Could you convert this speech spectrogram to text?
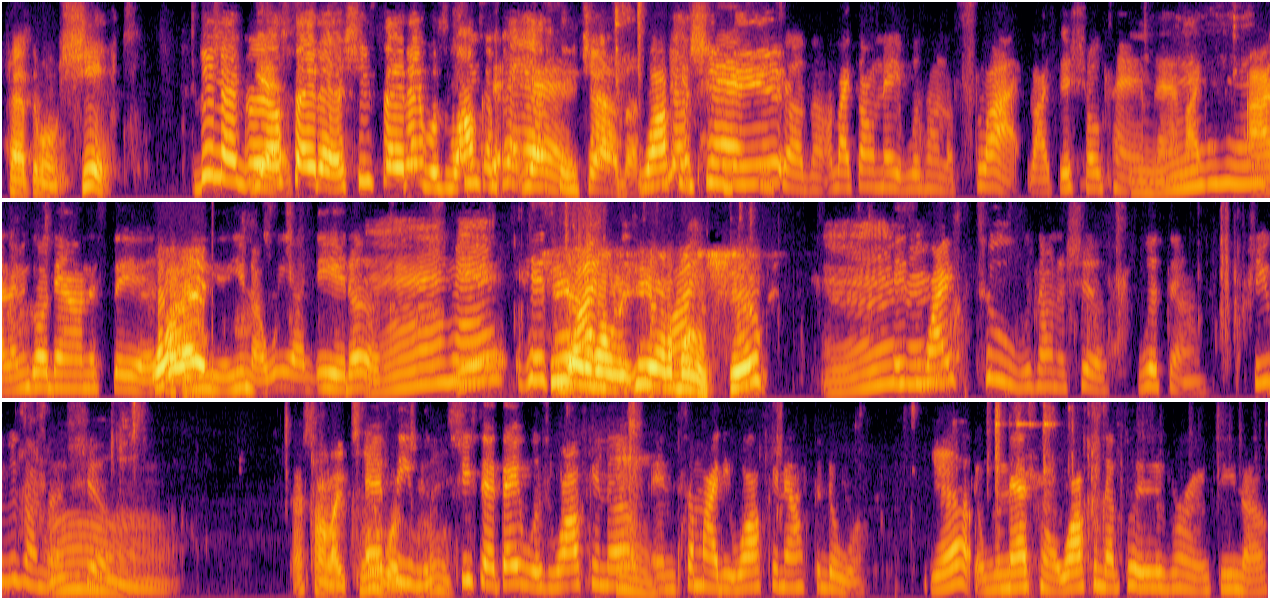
Had them on shift. Didn't that girl Yes. say that? She said they was walking said- past yes. each other. walking yes, past did. each other, like on they was on a slot, like this your time now. Like, all right, let me go down the stairs. What? We- You know, we undid us. Mhm. Yeah, his He had him on. wife, He had him on a shift. his Mhm. wife too was on a shift with them. She was on the shift. That sounds like As teamwork he to me. she said they was walking up Mm. and somebody walking out the door. Yeah. And when that's when walking up to the rooms, you know,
